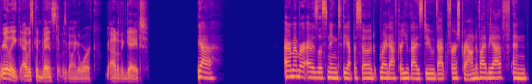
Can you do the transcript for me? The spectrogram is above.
really, I was convinced it was going to work out of the gate. Yeah. I remember I was listening to the episode right after you guys do that first round of IVF, and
